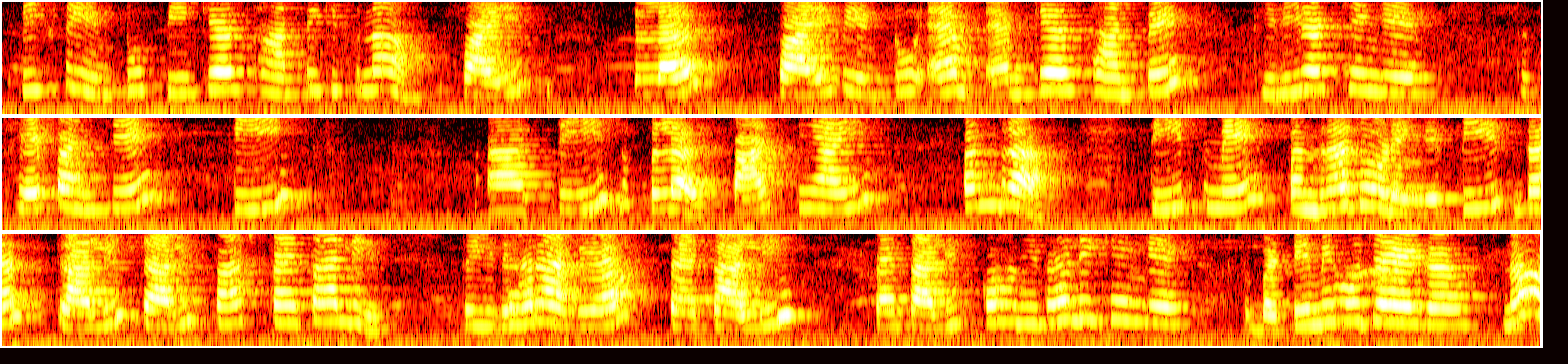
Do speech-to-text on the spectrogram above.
six into P के स्थान पे कितना? Five plus five into M M के स्थान पे थ्री रखेंगे। तो छः पंचे तीस तीस प्लस पाँच तिहाई पंद्रह। तीस में पंद्रह जोड़ेंगे, तीस, दस, चालीस चालीस, पाँच, पैंतालीस। तो इधर आ गया, पैंतालीस पैंतालीस को हम इधर लिखेंगे तो बटे में हो जाएगा, ना?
